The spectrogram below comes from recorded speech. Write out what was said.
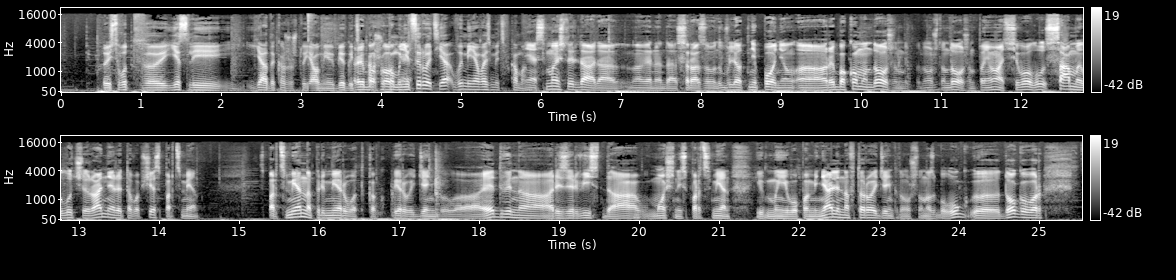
То есть вот э, если я докажу, что я умею бегать Рыбаков, и хорошо коммуницировать, я, вы меня возьмете в команду. Нет, в смысле, да, да, наверное, да, сразу в лед не понял. А, рыбаком он должен быть, потому что он должен понимать, всего самый лучший раннер это вообще спортсмен. Спортсмен, например, вот как первый день был а, Эдвин, а, резервист, да, мощный спортсмен, и мы его поменяли на второй день, потому что у нас был э, договор,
